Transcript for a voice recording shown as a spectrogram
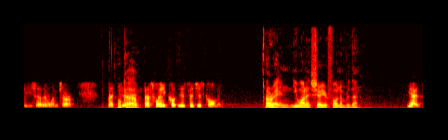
these other ones are. But Okay. uh, best way to call, is to just call me. All right, and you want to share your phone number then? Yeah, it's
